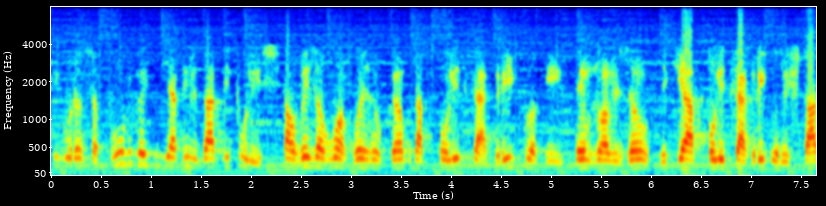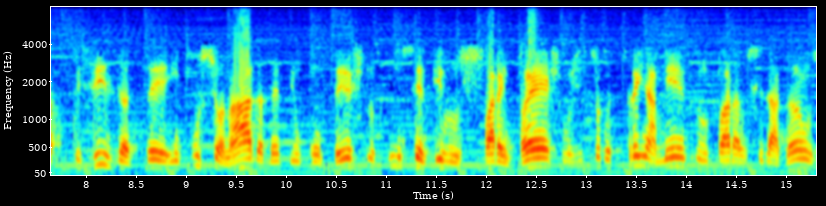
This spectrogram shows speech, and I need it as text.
segurança pública e de atividade de polícia. Talvez alguma coisa no campo da política agrícola, que temos uma visão de que a política agrícola do Estado precisa ser impulsionada dentro de um contexto de incentivos para empréstimos, de todo treinamento para os cidadãos,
